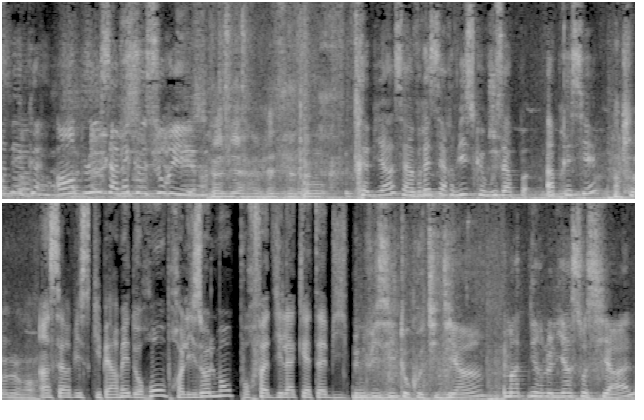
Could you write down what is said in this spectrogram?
Avec, en plus, avec un sourire. Très bien, Très bien, c'est un vrai service que vous appréciez Absolument. Un service qui permet de rompre l'isolement pour Fadila Katabi. Une visite au quotidien, maintenir le lien social,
